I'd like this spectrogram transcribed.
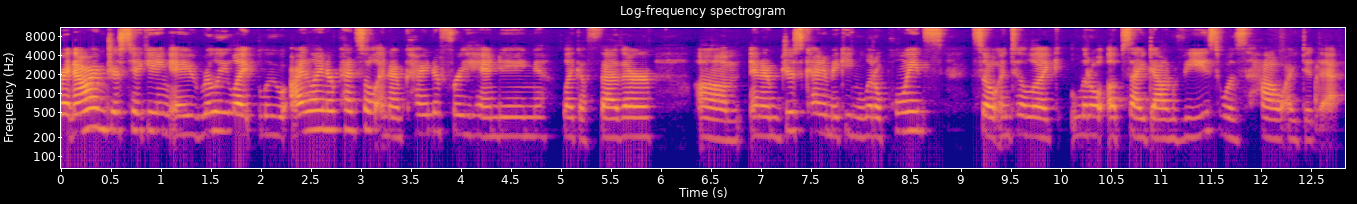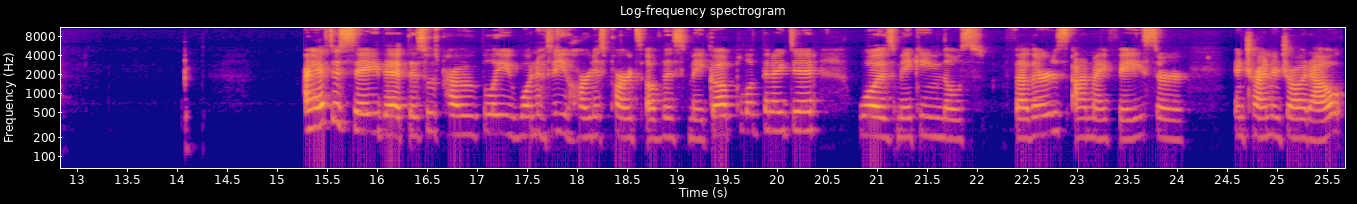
Right now I'm just taking a really light blue eyeliner pencil and I'm kind of freehanding like a feather um, and I'm just kind of making little points so until like little upside down V's was how I did that. I have to say that this was probably one of the hardest parts of this makeup look that I did was making those feathers on my face or and trying to draw it out.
